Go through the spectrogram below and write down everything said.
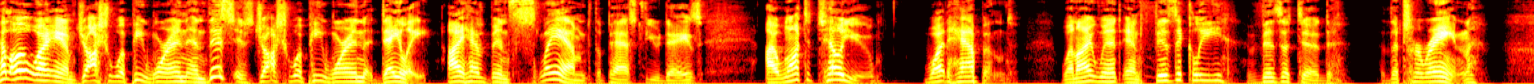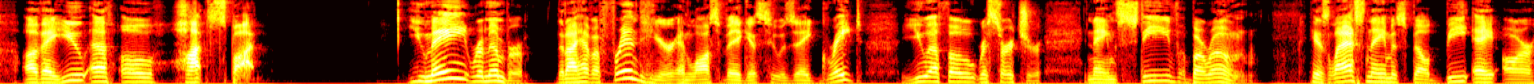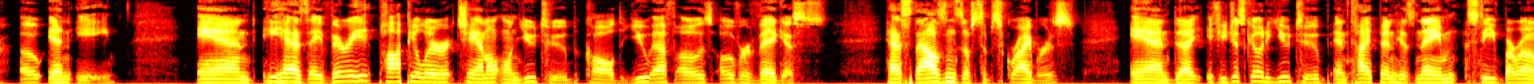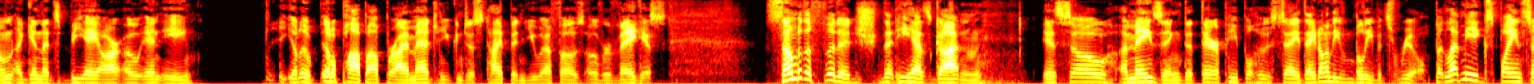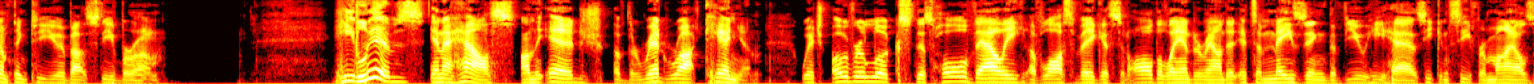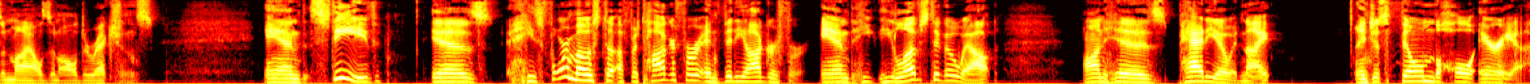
Hello, I am Joshua P. Warren, and this is Joshua P. Warren Daily. I have been slammed the past few days. I want to tell you what happened when I went and physically visited the terrain of a UFO hotspot. You may remember that I have a friend here in Las Vegas who is a great UFO researcher named Steve Barone. His last name is spelled B A R O N E. And he has a very popular channel on YouTube called UFOs Over Vegas. Has thousands of subscribers. And uh, if you just go to YouTube and type in his name, Steve Barone, again, that's B A R O N E, it'll, it'll pop up, or I imagine you can just type in UFOs over Vegas. Some of the footage that he has gotten is so amazing that there are people who say they don't even believe it's real. But let me explain something to you about Steve Barone. He lives in a house on the edge of the Red Rock Canyon, which overlooks this whole valley of Las Vegas and all the land around it. It's amazing the view he has. He can see for miles and miles in all directions. And Steve is he's foremost a photographer and videographer, and he, he loves to go out on his patio at night and just film the whole area.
